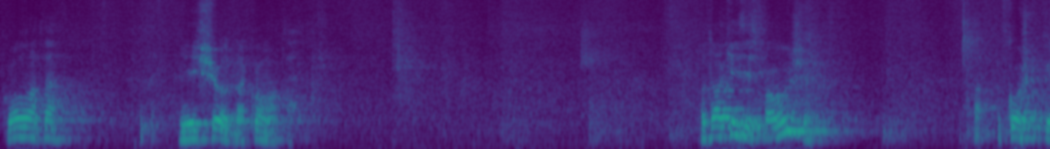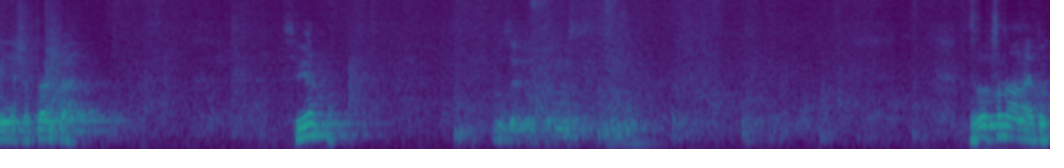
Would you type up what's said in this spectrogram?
Комната. И еще одна комната. Потолки здесь повыше. Окошко, конечно, только сверху. Ну, за эту стоимость Зато цена на эту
